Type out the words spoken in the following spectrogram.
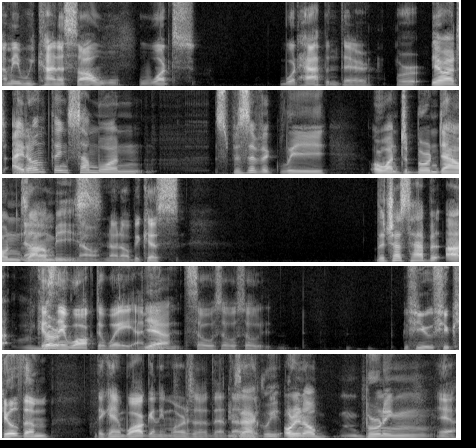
I mean, we kind of saw what what happened there, or Yeah, but I don't think someone specifically or want to burn down no, zombies. No, no, no, because They just happen. Uh, because they walked away. I Yeah. mean, so so so if you if you kill them, they can't walk anymore. So that, that exactly. be- Or you know, burning. yeah,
